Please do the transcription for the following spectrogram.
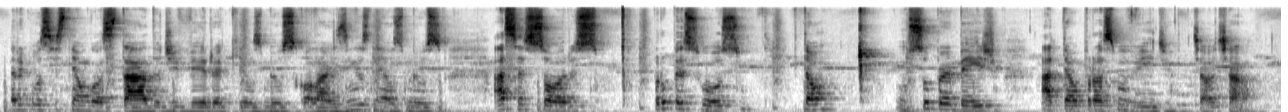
Espero que vocês tenham gostado de ver aqui os meus colarzinhos, né, os meus acessórios para o pescoço. Então, um super beijo, até o próximo vídeo. Tchau, tchau!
